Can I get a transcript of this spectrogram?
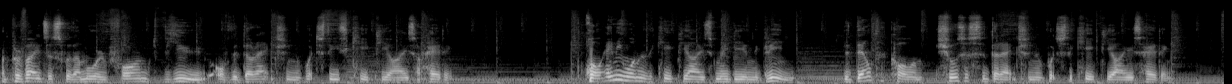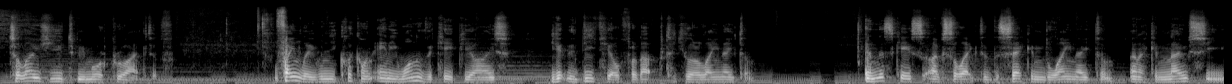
and provides us with a more informed view of the direction in which these KPIs are heading. While any one of the KPIs may be in the green, the delta column shows us the direction in which the KPI is heading, which allows you to be more proactive. Finally, when you click on any one of the KPIs, you get the detail for that particular line item. In this case, I've selected the second line item and I can now see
